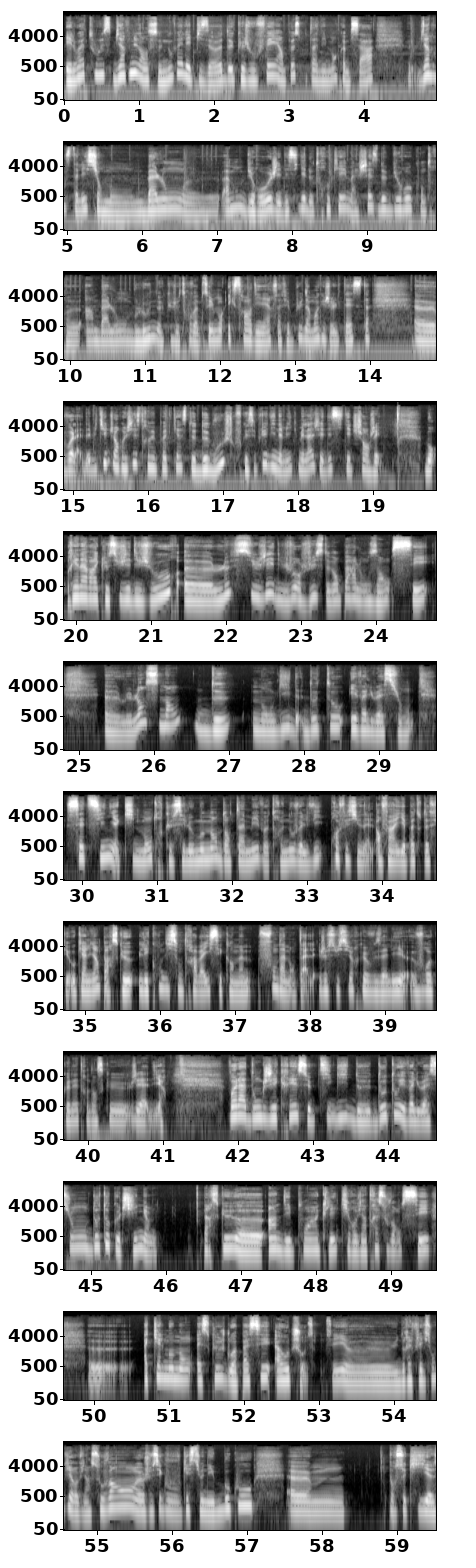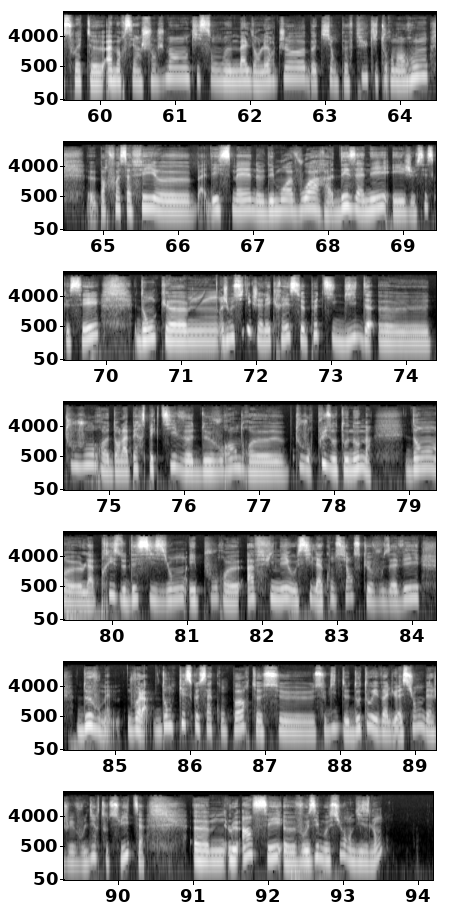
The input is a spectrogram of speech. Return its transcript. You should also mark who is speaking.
Speaker 1: Hello à tous, bienvenue dans ce nouvel épisode que je vous fais un peu spontanément comme ça, euh, bien installé sur mon ballon euh, à mon bureau. J'ai décidé de troquer ma chaise de bureau contre un ballon Bloon que je trouve absolument extraordinaire. Ça fait plus d'un mois que je le teste. Euh, voilà, d'habitude j'enregistre mes podcasts debout, je trouve que c'est plus dynamique, mais là j'ai décidé de changer. Bon, rien à voir avec le sujet du jour. le sujet du jour, justement, parlons-en, c'est le lancement de mon guide d'auto-évaluation, sept signes qui montrent que c'est le moment d'entamer votre nouvelle vie professionnelle. Enfin, il n'y a pas tout à fait aucun lien parce que les conditions de travail, c'est quand même fondamental. Je suis sûre que vous allez euh, vous reconnaître dans ce que j'ai à dire. Voilà, donc j'ai créé ce petit guide d'auto-évaluation, d'auto-coaching parce que euh, un des points clés qui revient très souvent, c'est euh, à quel moment est-ce que je dois passer à autre chose? C'est euh, une réflexion qui revient souvent. je sais que vous vous questionnez beaucoup pour ceux qui euh, souhaitent euh, amorcer un changement, qui sont euh, mal dans leur job, qui en peuvent plus, qui tournent en rond. parfois, ça fait bah, des semaines, des mois, voire des années, et je sais ce que c'est. Donc, je me suis dit que j'allais créer ce petit guide, toujours dans la perspective de vous rendre toujours plus autonome dans la prise de décision et pour affiner aussi la conscience que vous avez de vous-même. Voilà. Donc, qu'est-ce que ça comporte ce, ce guide d'auto-évaluation? Ben, je vais vous le dire tout de suite. Euh, le 1, c'est euh, vos émotions en disent long.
